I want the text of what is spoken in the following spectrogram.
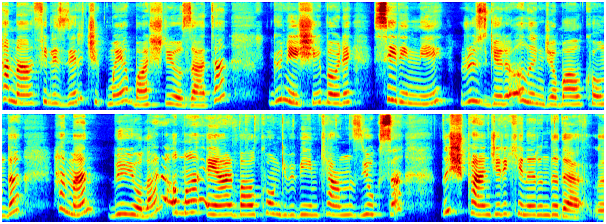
hemen filizleri çıkmaya başlıyor zaten. Güneşi böyle serinliği, rüzgarı alınca balkonda hemen büyüyorlar. Ama eğer balkon gibi bir imkanınız yoksa dış pencere kenarında da e,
